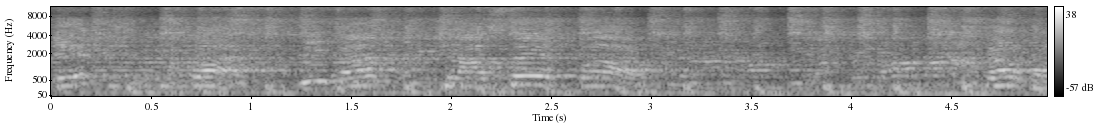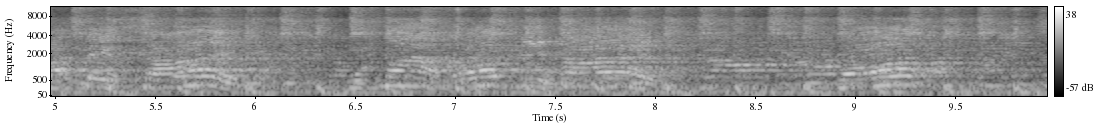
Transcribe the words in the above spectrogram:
เอ็กซ์ปัดดีครับชาเซ่ปัดก้าวขวาเตะซ้าย หมุนมาครอสดีไฮครอสส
